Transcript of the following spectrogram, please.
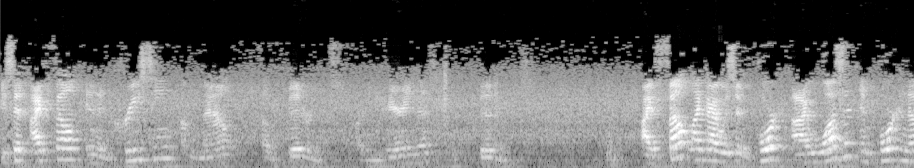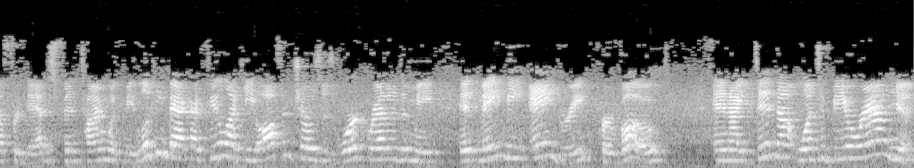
He said, I felt an increasing amount of bitterness. Are you hearing this? Bitterness. I felt like I was important. I wasn't important enough for Dad to spend time with me. Looking back, I feel like he often chose his work rather than me. It made me angry, provoked, and I did not want to be around him.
